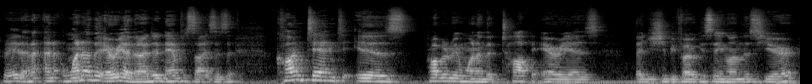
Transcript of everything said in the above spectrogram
Great. And, and one other area that I didn't emphasize is that content is probably one of the top areas that you should be focusing on this year.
